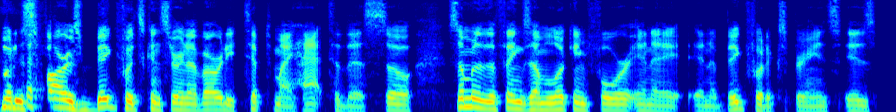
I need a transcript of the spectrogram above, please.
but as far as Bigfoot's concerned, I've already tipped my hat to this. So some of the things I'm looking for in a in a Bigfoot experience is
